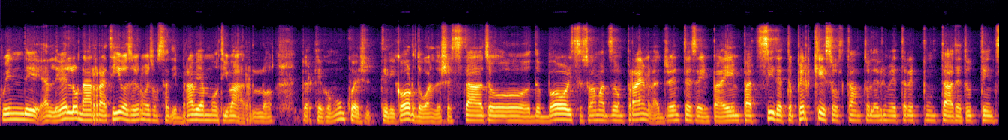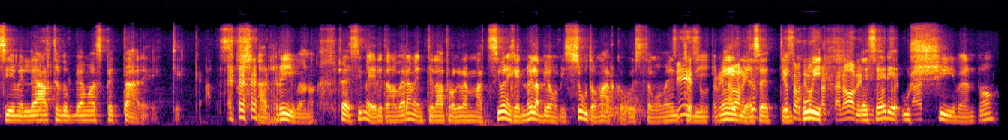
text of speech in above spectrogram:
Quindi a livello narrativo secondo me sono stati bravi a motivarlo, perché comunque ti ricordo quando c'è stato The Boys su Amazon Prime, la gente è, impa- è impazzita e ha detto perché soltanto le prime tre puntate tutte insieme e le altre dobbiamo aspettare? Che cazzo, arrivano, cioè si meritano veramente la programmazione che noi l'abbiamo vissuto Marco, questo momento sì, di Mediaset allora, in cui 89, le serie uscivano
